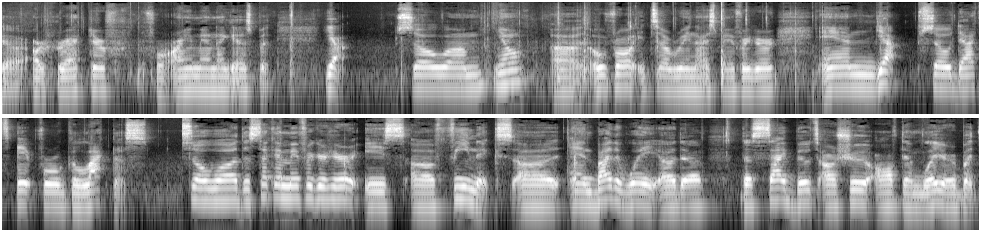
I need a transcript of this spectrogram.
uh, arc reactor for Iron Man, I guess. But yeah, so um, you know, uh, overall, it's a really nice minifigure, and yeah, so that's it for Galactus. So uh, the second minifigure here is uh, Phoenix, uh, and by the way, uh, the the side builds I'll show you off them later. But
